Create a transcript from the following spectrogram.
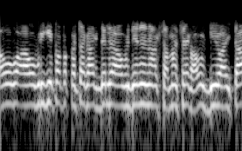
ಅವ್ ಅವ್ರಿಗೆ ಹುಡುಗಿ ಪಾಪ ಕಟ್ಟಕ್ ಆಗ್ದಿಲ್ಲ. ಅವ್ರದ್ದೇನೇನೋ ಸಮಸ್ಯೆ ಅವ್ರ ಡ್ಯೂ ಆಯ್ತಾ?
